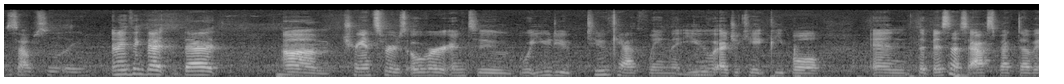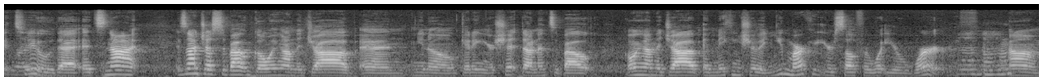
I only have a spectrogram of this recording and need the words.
So- absolutely. And I think that that um, transfers over into what you do too, Kathleen. That you educate people and the business aspect of it too. Right. That it's not it's not just about going on the job and you know getting your shit done. It's about going on the job and making sure that you market yourself for what you're worth. Um,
